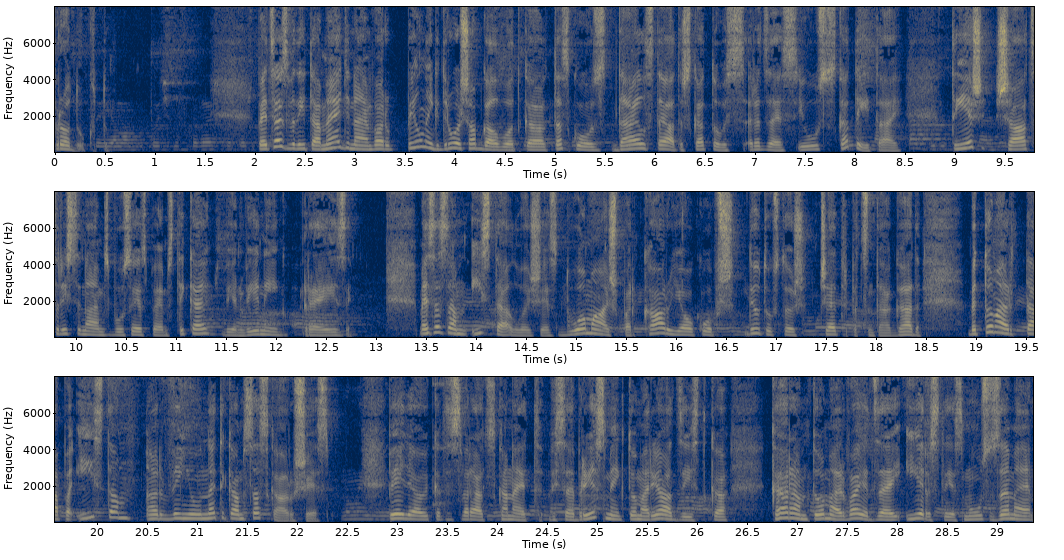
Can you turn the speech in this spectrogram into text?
produktu. Pēc aizvadītā mēģinājuma varu pilnīgi droši apgalvot, ka tas, ko uz Dailas teātras skatuves redzēs jūsu skatītāji, tieši šāds risinājums būs iespējams tikai vienu reizi. Mēs esam iztēlojušies, domājuši par karu jau kopš 2014. gada, bet tomēr tā pa īstam ar viņu netikām saskārušies. Pieļauju, ka tas varētu skanēt visai briesmīgi, tomēr jāatzīst, ka karam tomēr vajadzēja ierasties mūsu zemē,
